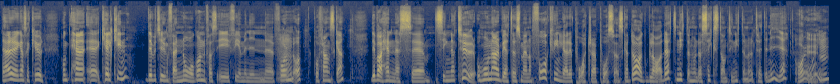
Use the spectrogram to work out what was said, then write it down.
det här är ganska kul. Hon, he, eh, Kelkyn, det betyder ungefär någon fast i feminin eh, form Mm. då, på franska. Det var hennes eh, signatur och hon arbetade som en av få kvinnliga reportrar på Svenska Dagbladet 1916 till 1939. Oj. Mm.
